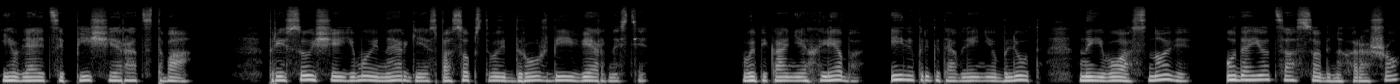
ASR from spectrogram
является пищей родства. Присущая ему энергия способствует дружбе и верности. Выпекание хлеба или приготовление блюд на его основе удается особенно хорошо,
